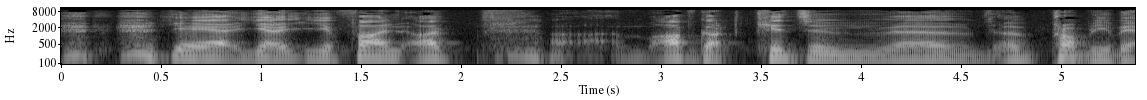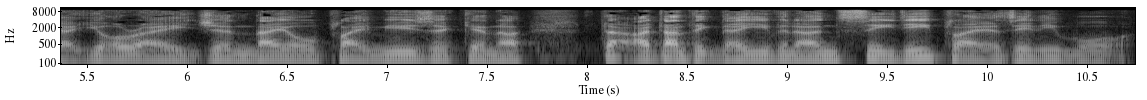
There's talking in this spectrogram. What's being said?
yeah, yeah. You find I've I've got kids who uh, are probably about your age, and they all play music, and I, I don't think they even own CD players anymore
